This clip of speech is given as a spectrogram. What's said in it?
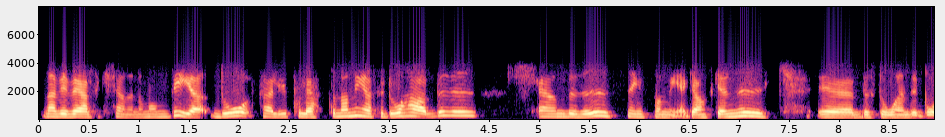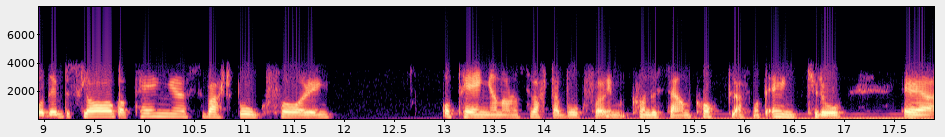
när vi väl fick kännedom om det, då följer poletterna ner för då hade vi en bevisning som är ganska unik eh, bestående både beslag av pengar, svart bokföring och pengarna och den svarta bokföringen kunde sedan kopplas mot Encro eh,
